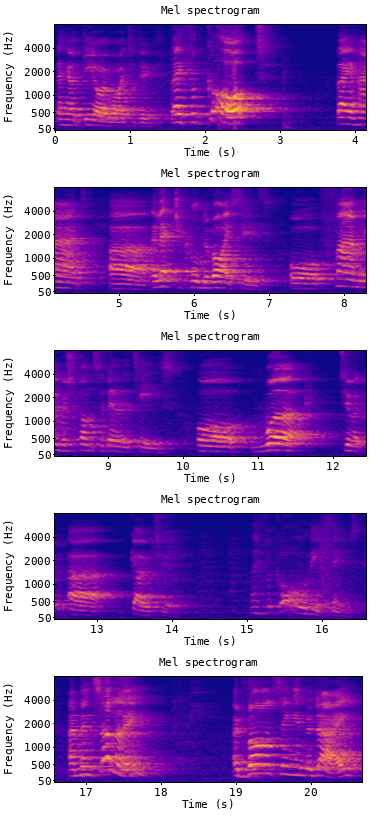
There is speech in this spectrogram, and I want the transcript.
they had DIY to do. They forgot they had uh, electrical devices or family responsibilities or work to uh, go to. They forgot all these things. And then suddenly, advancing in the day,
